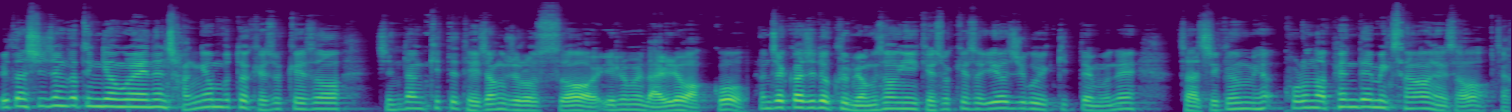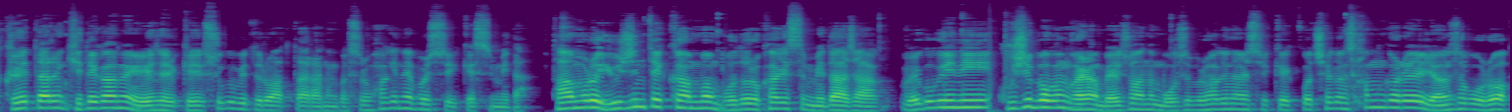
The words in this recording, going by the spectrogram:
일단 시즌 같은 경우에는 작년부터 계속해서 진단키트 대장주로서 이름을 날려왔고 현재까지도 그 명성이 계속해서 이어지고 있기 때문에 자 지금 현- 코로나 팬데믹 상황에서 자 그에 따른 기대감에 의해서 이렇게 수급이 들어왔다라는 것을 확인해 볼 수 있겠습니다. 다음으로 유진테크 한번 보도록 하겠습니다. 자 외국인이 90억 원 가량 매수하는 모습을 확인할 수 있겠고 최근 3거래일 연속으로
